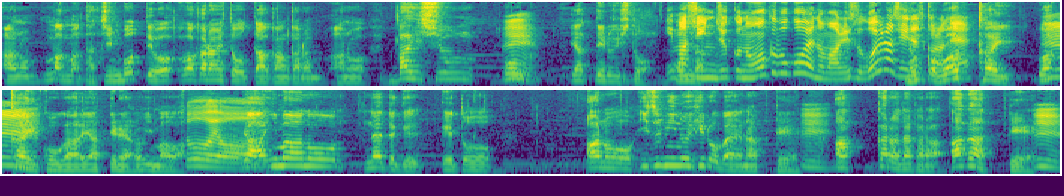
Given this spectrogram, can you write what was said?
あのまあまあ立ちんぼってわ分からん人おったらあかんからあの売春をやってる人女。今新宿の大久保公園の周りすごいらしいですなんかからね若い若い子がやってるやろ今は。そうよ。いや今あの何やったっけえっ、とあの泉の広場やなくて、ん。あっからだから上がって、うん。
